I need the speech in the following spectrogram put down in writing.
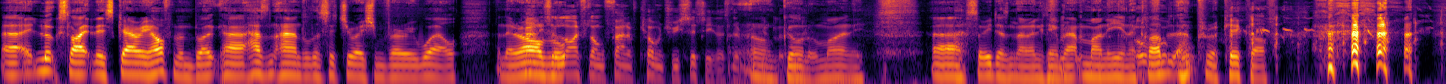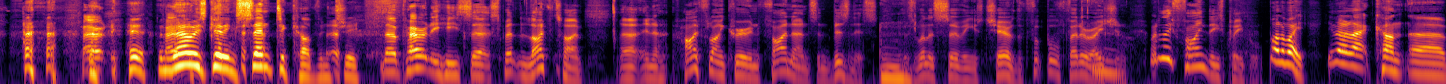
uh, it looks like this Gary Hoffman bloke uh, hasn't handled the situation very well, and there are And he's a lifelong fan of Coventry City. That's never Oh God? Almighty! Uh, so he doesn't know anything about money in a club football. for a kick-off. Apparently, and now he's getting sent to Coventry. no, apparently he's uh, spent a lifetime uh, in a high-flying career in finance and business, Mm. as well as serving as chair of the Football Federation. Where do they find these people? By the way, you know that cunt uh,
